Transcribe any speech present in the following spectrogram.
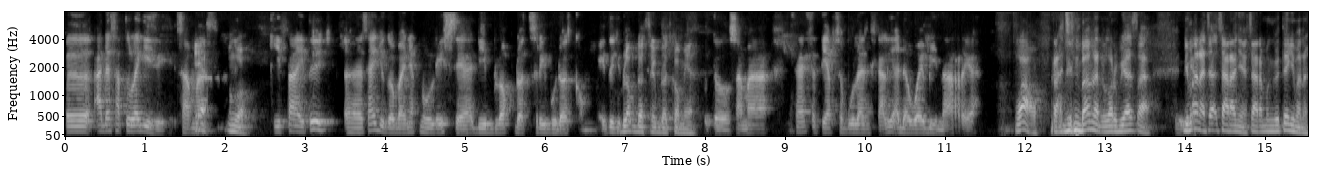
Uh, ada satu lagi sih sama yes, monggo. kita itu uh, saya juga banyak nulis ya di blog.seribu.com itu blog.seribu.com ya betul sama saya setiap sebulan sekali ada webinar ya wow rajin banget luar biasa iya. gimana caranya cara mengikutinya gimana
